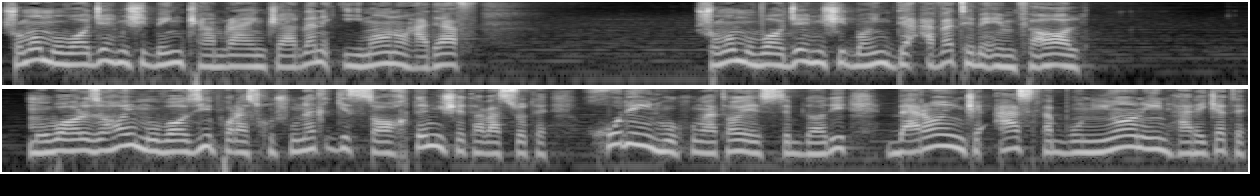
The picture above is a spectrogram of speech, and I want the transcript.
شما مواجه میشید به این کمرنگ کردن ایمان و هدف. شما مواجه میشید با این دعوت به انفعال. مبارزه های موازی پر از خشونتی که ساخته میشه توسط خود این حکومت های استبدادی برای اینکه اصل و بنیان این حرکت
